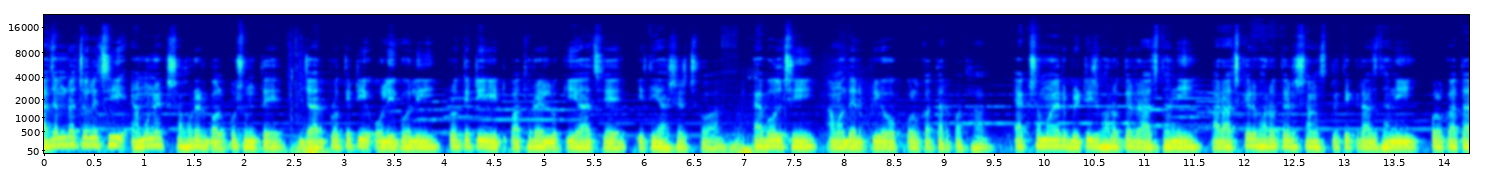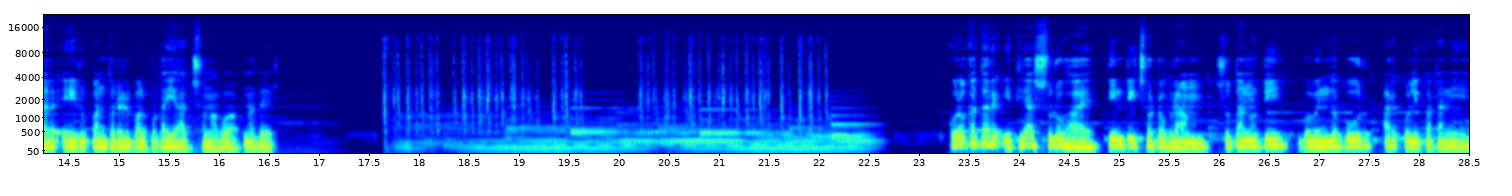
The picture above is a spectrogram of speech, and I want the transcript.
আজ আমরা চলেছি এমন এক শহরের গল্প শুনতে, যার প্রতিটি অলিগলি, প্রতিটি ইট পাথরে লুকিয়ে আছে ইতিহাসের ছোঁয়া। হ্যাঁ বলছি, আমাদের প্রিয় কলকাতার কথা। এক সময়ের ব্রিটিশ ভারতের রাজধানী আর আজকের ভারতের সাংস্কৃতিক রাজধানী কলকাতার এই রূপান্তরের গল্পটাই আজ শোনাবো আপনাদের। কলকাতার ইতিহাস শুরু হয় তিনটি ছোট গ্রাম, সুতানুটি, গোবিন্দপুর আর কলিকাতা নিয়ে।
